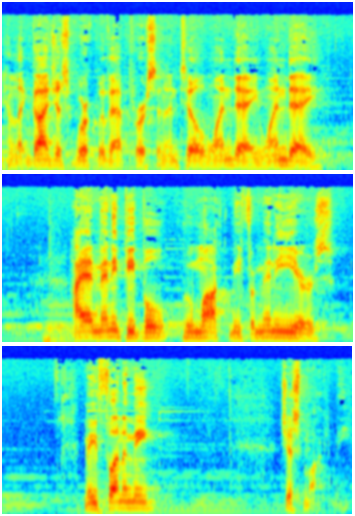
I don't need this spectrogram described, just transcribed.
and let God just work with that person until one day, one day, I had many people who mocked me for many years, made fun of me, just mocked me.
